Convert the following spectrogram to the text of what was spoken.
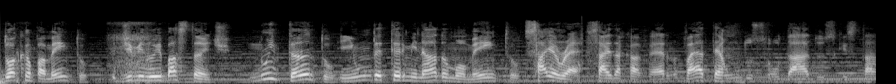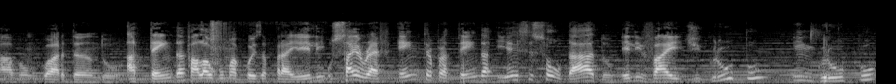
do acampamento diminui bastante. No entanto, em um determinado momento, Cyanref sai da caverna, vai até um dos soldados que estavam guardando a tenda, fala alguma coisa pra ele. O Cyanref entra pra tenda e esse soldado ele vai de grupo em grupo,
